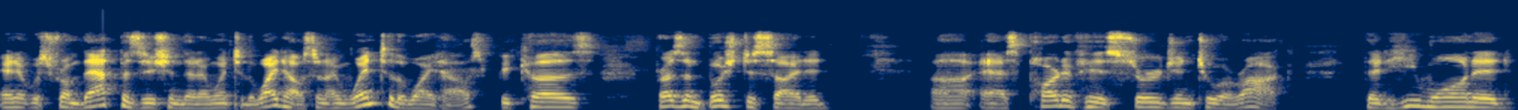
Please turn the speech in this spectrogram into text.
And it was from that position that I went to the White House. And I went to the White House because President Bush decided, uh, as part of his surge into Iraq, that he wanted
